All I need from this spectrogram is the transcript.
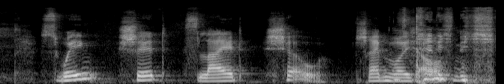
Swing, Shit, Slide, Show. Schreiben wir euch Kenne auf. ich nicht.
